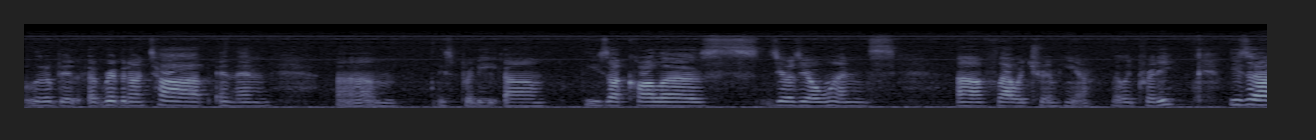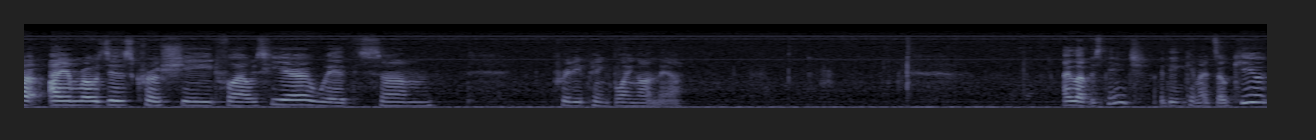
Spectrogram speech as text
a little bit of ribbon on top, and then um, these pretty, um, these are Carla's 001's uh, flower trim here. Really pretty. These are I Am Roses crocheted flowers here with some pretty pink bling on there. I love this page. I think it came out so cute.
